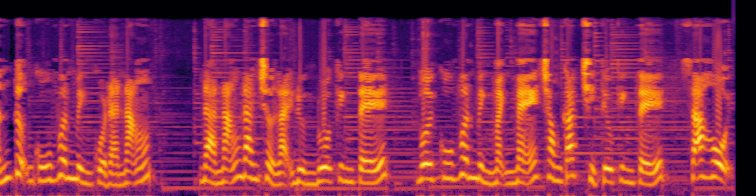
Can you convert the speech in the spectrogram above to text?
Ấn tượng cú vươn mình của Đà Nẵng Đà Nẵng đang trở lại đường đua kinh tế, với cú vươn mình mạnh mẽ trong các chỉ tiêu kinh tế, xã hội.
